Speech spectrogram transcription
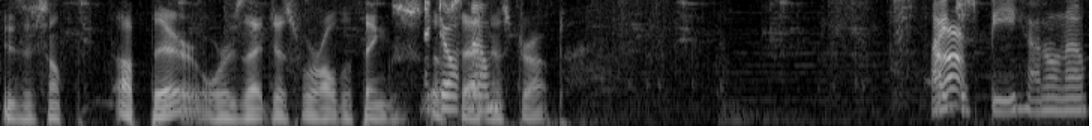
Is there something up there, or is that just where all the things I of don't know. sadness dropped? Might Ah. just be. I don't know.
